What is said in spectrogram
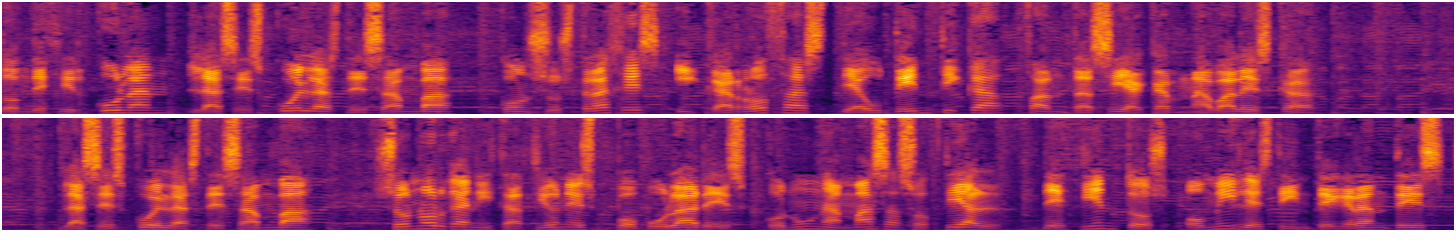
donde circulan las escuelas de samba con sus trajes y carrozas de auténtica fantasía carnavalesca. Las escuelas de samba son organizaciones populares con una masa social de cientos o miles de integrantes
